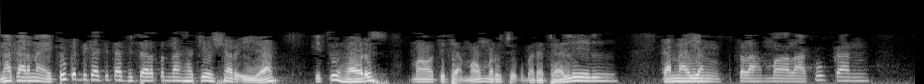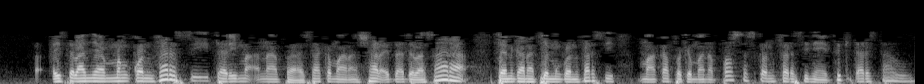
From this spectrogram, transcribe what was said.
Nah karena itu ketika kita bicara tentang hakikat syariah itu harus mau tidak mau merujuk kepada dalil. Karena yang telah melakukan istilahnya mengkonversi dari makna bahasa ke makna syarak itu adalah syarak dan karena dia mengkonversi maka bagaimana proses konversinya itu kita harus tahu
